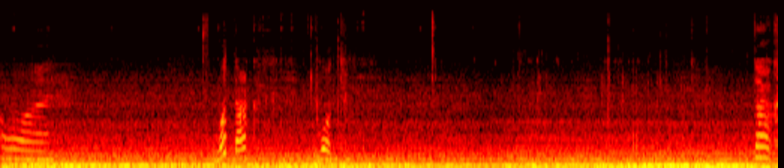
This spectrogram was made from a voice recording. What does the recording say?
Ой. Вот так. Вот. Так,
